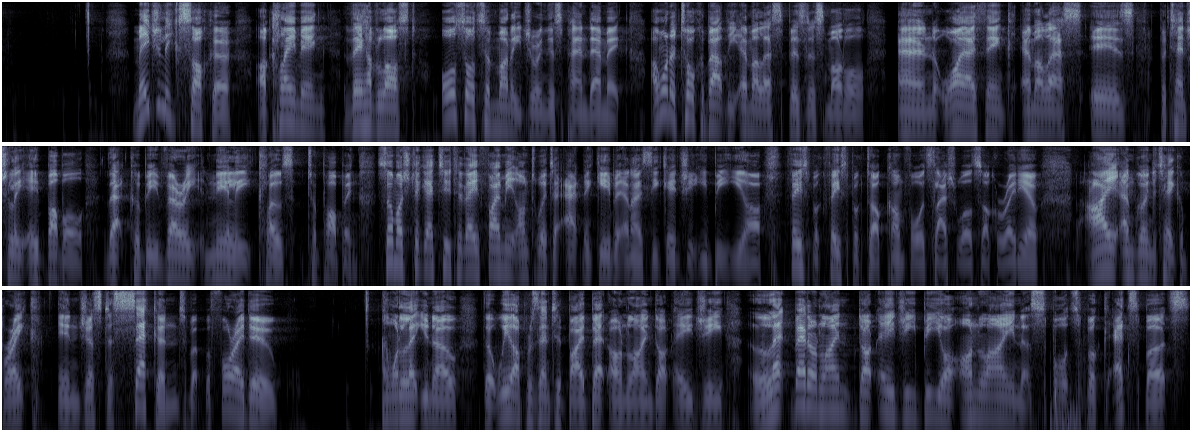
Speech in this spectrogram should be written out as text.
Major League Soccer are claiming they have lost all sorts of money during this pandemic. I want to talk about the MLS business model and why I think MLS is potentially a bubble that could be very nearly close to popping. So much to get to today. Find me on Twitter at Nick Geber, N I C K G E B E R, Facebook, facebook.com forward slash World Soccer Radio. I am going to take a break in just a second, but before I do, I want to let you know that we are presented by betonline.ag. Let betonline.ag be your online sportsbook experts.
